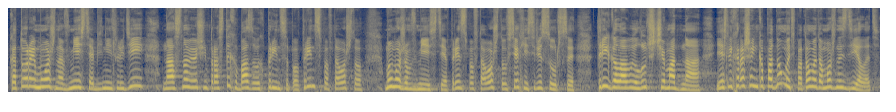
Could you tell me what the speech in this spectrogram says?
которой можно вместе объединить людей на основе очень простых и базовых принципов. Принципов того, что мы можем вместе, принципов того, что у всех есть ресурсы. Три головы лучше, чем одна. Если если хорошенько подумать, потом это можно сделать.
